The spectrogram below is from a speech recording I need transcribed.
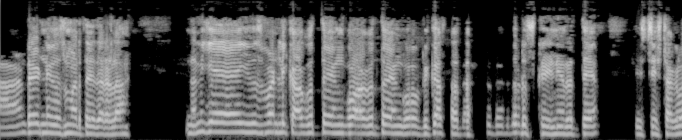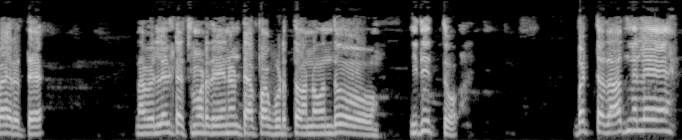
ಆಂಡ್ರಾಯ್ಡ್ನ ಯೂಸ್ ಮಾಡ್ತಾ ಇದಾರಲ್ಲ ನನಗೆ ಯೂಸ್ ಮಾಡ್ಲಿಕ್ಕೆ ಆಗುತ್ತೆ, ಹೆಂಗೋ ಆಗುತ್ತೋ, ಹೆಂಗೋ ಬಿಕಾಸ್ ಅದು ದೊಡ್ಡ ದೊಡ್ಡ ಸ್ಕ್ರೀನ್ ಇರುತ್ತೆ ಇಷ್ಟಿಷ್ಟು ಅಗಲ ಇರುತ್ತೆ. ನಾವೆಲ್ಲೆಲ್ಲಿ ಟಚ್ ಮಾಡಿದ್ರೆ ಏನೇನು ಟ್ಯಾಪ್ ಆಗ್ಬಿಡುತ್ತೋ ಅನ್ನೋ ಒಂದು ಇದಿತ್ತು. ಬಟ್ ಅದಾದ್ಮೇಲೆ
